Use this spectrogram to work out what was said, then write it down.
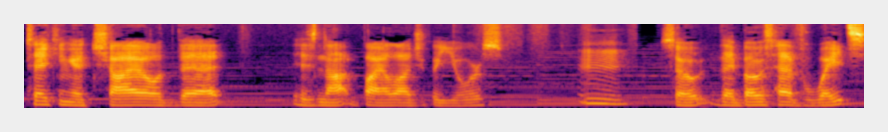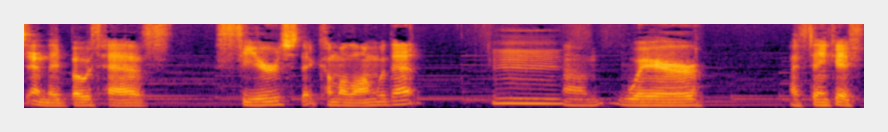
taking a child that is not biologically yours. Mm. So they both have waits and they both have fears that come along with that. Mm. Um, where I think if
